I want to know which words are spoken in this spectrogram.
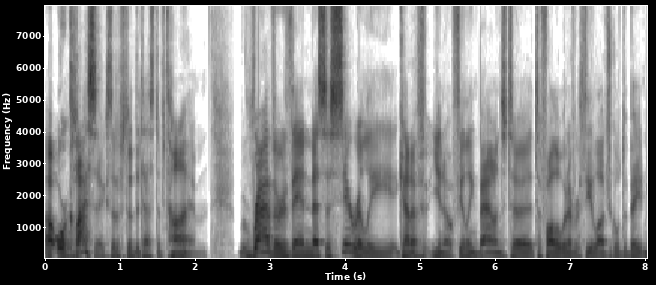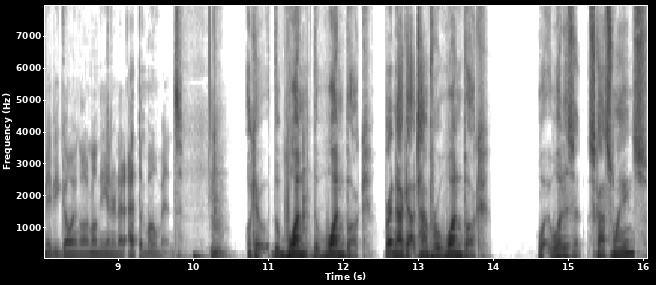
uh, or classics that have stood the test of time, rather than necessarily kind of you know feeling bound to to follow whatever theological debate may be going on on the internet at the moment. okay the one the one book right now i got time for one book what, what is it scott swain's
